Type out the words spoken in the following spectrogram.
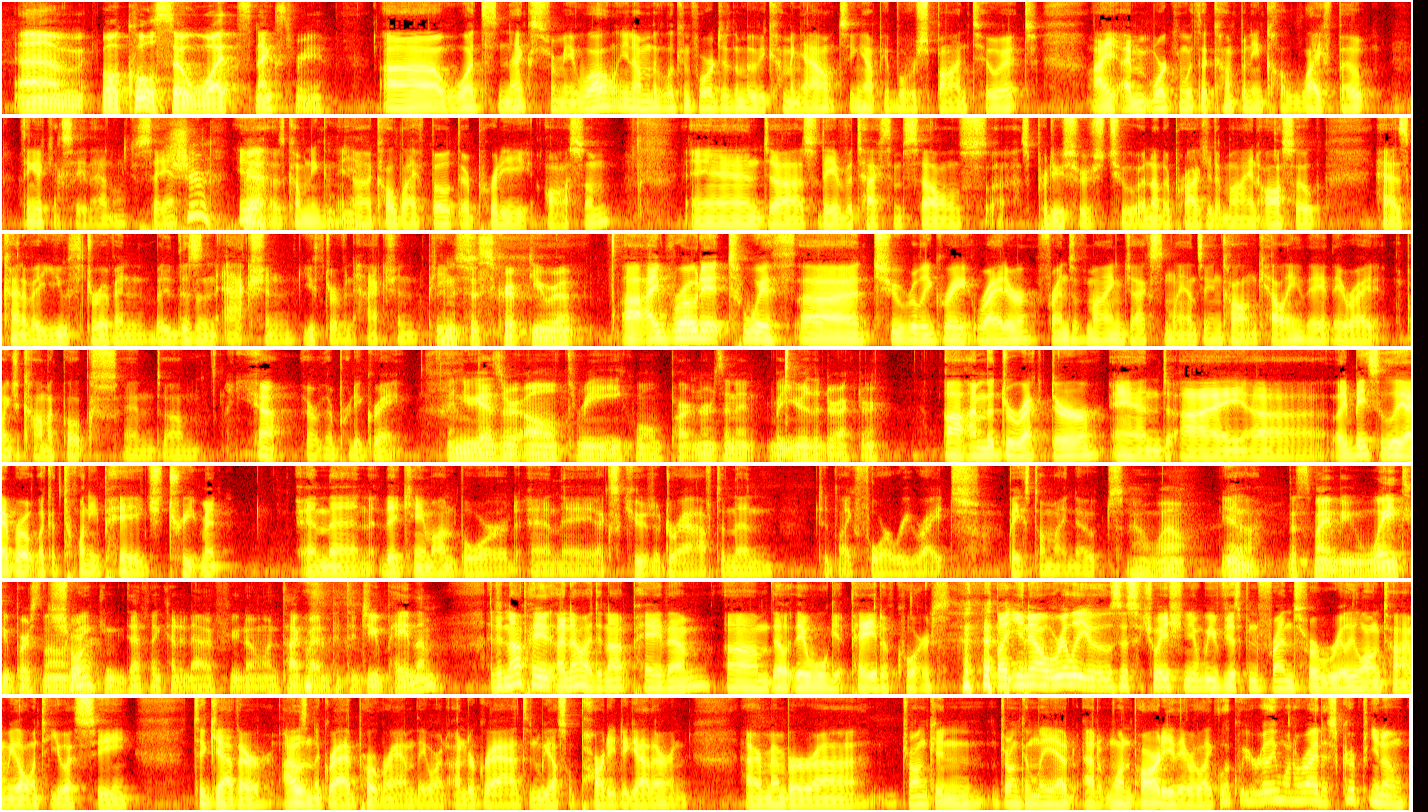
Um, well, cool. So, what's next for you? Uh, what's next for me? Well, you know, I'm looking forward to the movie coming out, seeing how people respond to it. I, I'm working with a company called Lifeboat. I think I can say that. I'll just say it. Sure. Yeah, Yeah. this company uh, called Lifeboat. They're pretty awesome, and uh, so they've attached themselves uh, as producers to another project of mine. Also, has kind of a youth-driven. But this is an action, youth-driven action And piece. it's a script you wrote. Uh, I wrote it with uh, two really great writer friends of mine, Jackson Lanzing and Collin Kelly. They, they write a bunch of comic books, and um, yeah, they're, they're pretty great. And you guys are all three equal partners in it, but you're the director. Uh, I'm the director, and I uh, like basically I wrote like a 20 page treatment, and then they came on board and they executed a draft, and then did like four rewrites based on my notes. Oh wow. Yeah. And this might be way too personal. Sure. We can definitely cut it out if you don't want to talk about it. But did you pay them? I did not pay. I know I did not pay them. Um, they, they will get paid, of course. but you know, really, it was a situation. You know, we've just been friends for a really long time. We all went to USC together. I was in the grad program. They were in undergrads, and we also partied together. And I remember uh, drunken, drunkenly at, at one party, they were like, "Look, we really want to write a script. You know,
